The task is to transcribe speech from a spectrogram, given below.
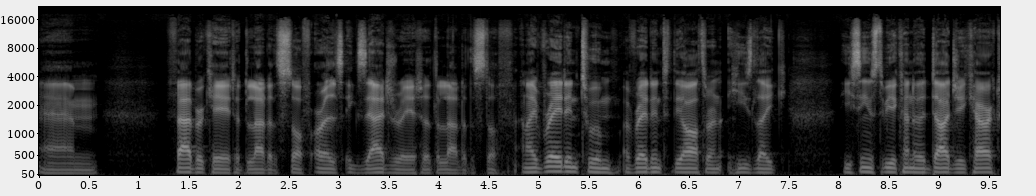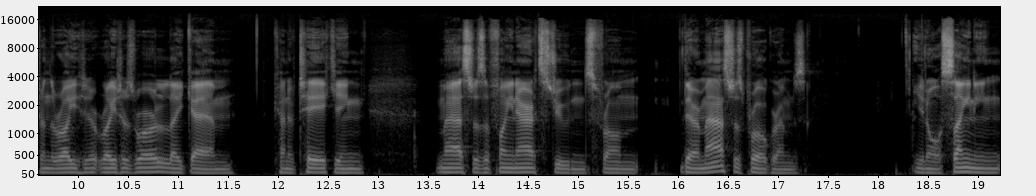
um, fabricated a lot of the stuff or else exaggerated a lot of the stuff. And I've read into him, I've read into the author, and he's like, he seems to be a kind of a dodgy character in the writer, writer's world, like um, kind of taking Masters of Fine Arts students from their master's programs, you know, signing,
